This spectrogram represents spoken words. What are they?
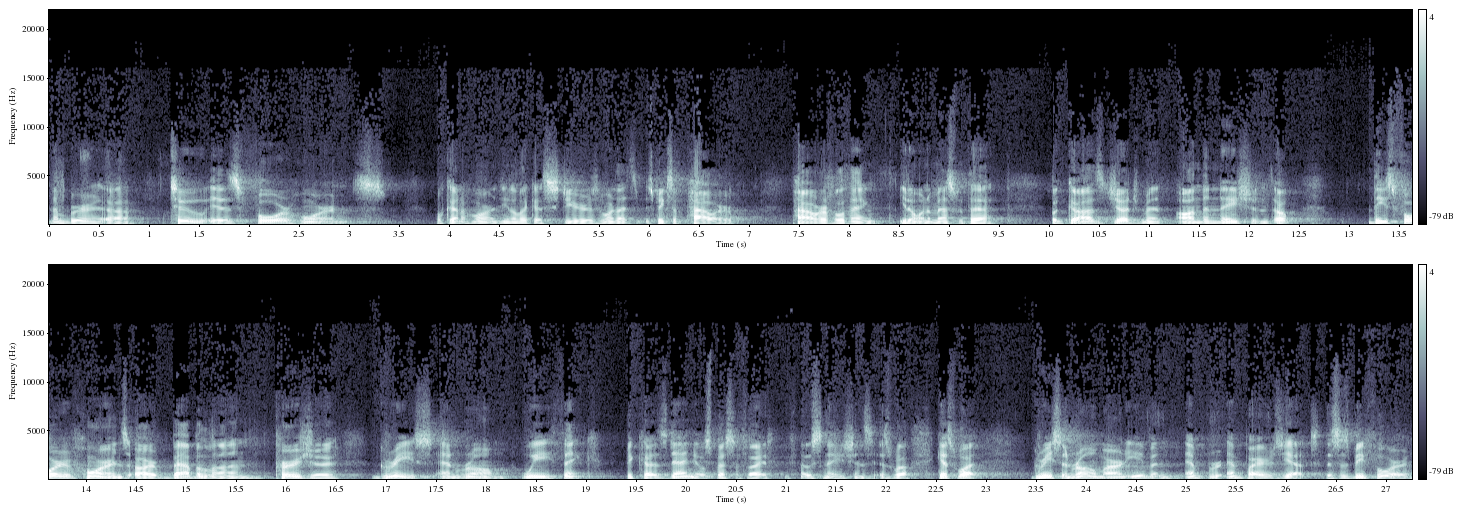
Number uh, two is four horns. What kind of horns? You know, like a steer's horn. That speaks of power. Powerful thing. You don't want to mess with that. But God's judgment on the nations. Oh, these four horns are Babylon, Persia, Greece, and Rome. We think because Daniel specified those nations as well. Guess what? Greece and Rome aren't even empires yet. This is before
